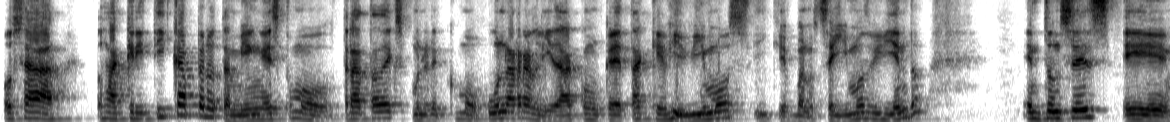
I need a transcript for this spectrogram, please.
o sea, o sea, critica, pero también es como, trata de exponer como una realidad concreta que vivimos y que, bueno, seguimos viviendo. Entonces, eh,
